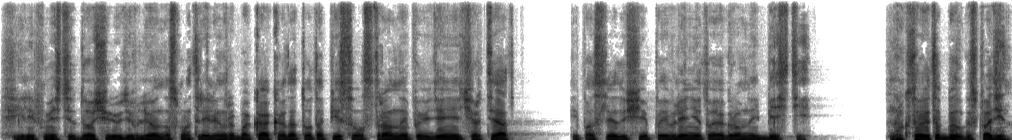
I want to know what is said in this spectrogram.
Филипп вместе с дочерью удивленно смотрели на рыбака, когда тот описывал странное поведение чертят и последующее появление той огромной бестии. «Но кто это был, господин?»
